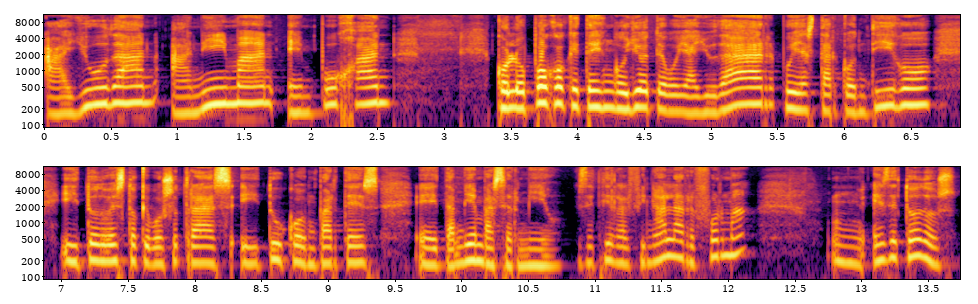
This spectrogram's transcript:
ayudan, animan, empujan. Con lo poco que tengo yo te voy a ayudar, voy a estar contigo y todo esto que vosotras y tú compartes eh, también va a ser mío. Es decir, al final la reforma mm, es de todos,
